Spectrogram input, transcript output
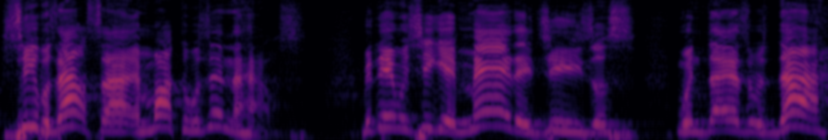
she was outside and Martha was in the house. But then when she get mad at Jesus, when Lazarus died,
